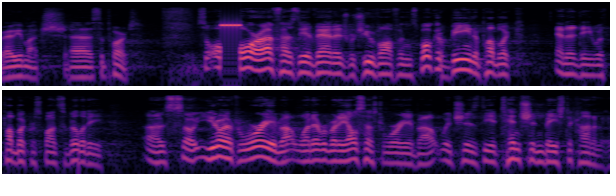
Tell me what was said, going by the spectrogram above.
very much uh, support. So ORF has the advantage, which you've often spoken of, being a public entity with public responsibility. Uh, so you don't have to worry about what everybody else has to worry about, which is the attention-based economy.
